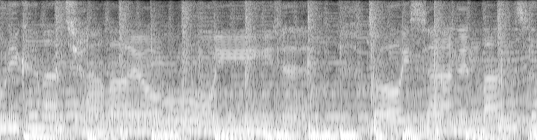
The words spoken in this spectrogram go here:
우리 그만 참아요. 이제 더 이상은 만사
